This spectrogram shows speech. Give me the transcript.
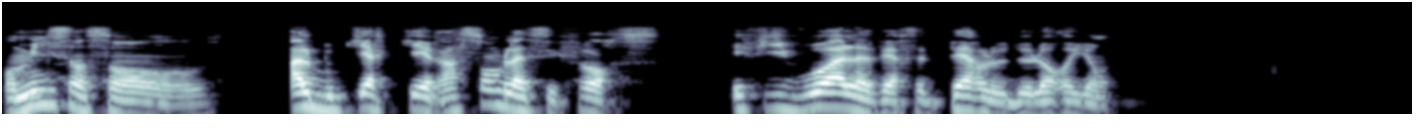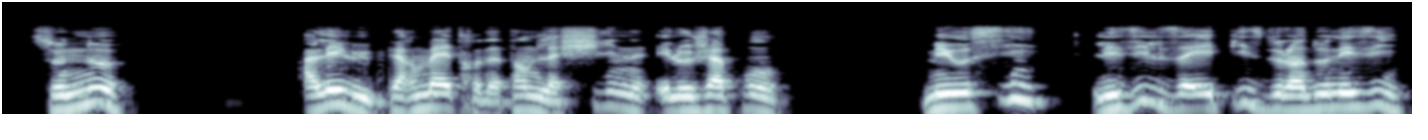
En 1511, Albuquerque rassembla ses forces et fit voile vers cette perle de l'Orient. Ce nœud allait lui permettre d'atteindre la Chine et le Japon, mais aussi les îles à épices de l'Indonésie.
